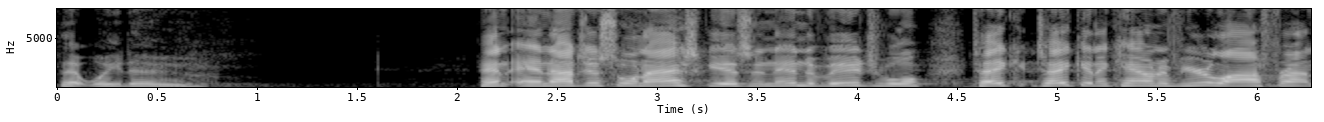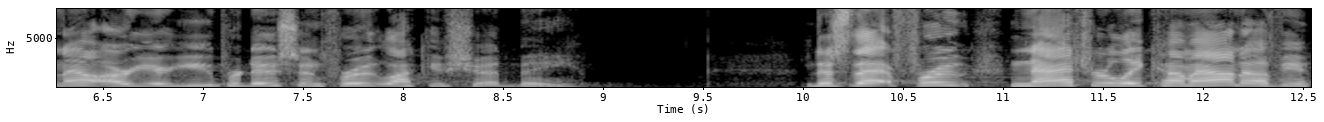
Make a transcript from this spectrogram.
that we do. And, and I just want to ask you as an individual, take, take an account of your life right now. Are you, are you producing fruit like you should be? Does that fruit naturally come out of you,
